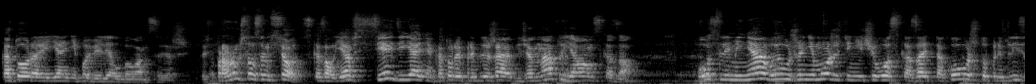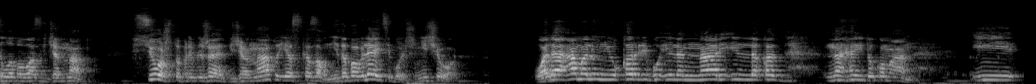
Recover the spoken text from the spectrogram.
которое я не повелел бы вам совершить. То есть пророк Салсам все сказал, я все деяния, которые приближают к джаннату, я вам сказал. После меня вы уже не можете ничего сказать такого, что приблизило бы вас к джаннату. Все, что приближает к джаннату, я сказал. Не добавляйте больше ничего. وَلَا عَمَلٌ يُقَرِّبُ إِلَى النَّارِ إِلَّا قَدْ нахайдукум ан. И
